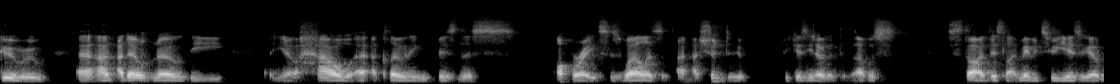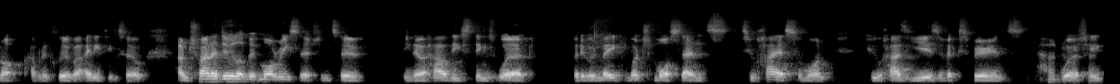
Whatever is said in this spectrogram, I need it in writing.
guru. Uh, I, I, don't know the, you know, how a clothing business operates as well as I, I should do because you know I was started this like maybe two years ago, not having a clue about anything. So I'm trying to do a little bit more research into you know how these things work. But it would make much more sense to hire someone who has years of experience 100%. working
